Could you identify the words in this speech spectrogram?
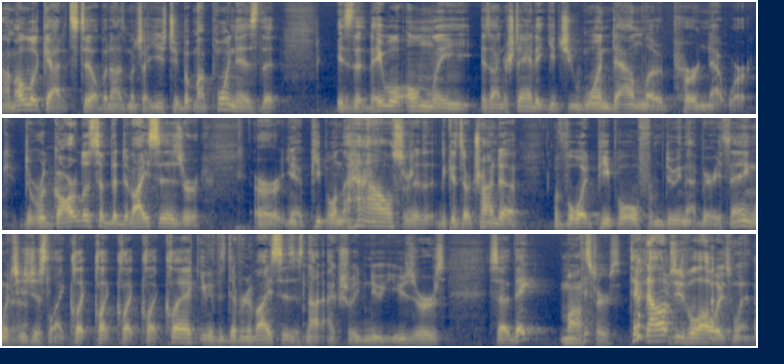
um, I'll look at it still, but not as much as I used to. But my point is that is that they will only, as I understand it, get you one download per network, regardless of the devices or or you know people in the house, or because they're trying to avoid people from doing that very thing, which is just like click, click, click, click, click. Even if it's different devices, it's not actually new users. So they Monsters. technologies will always win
